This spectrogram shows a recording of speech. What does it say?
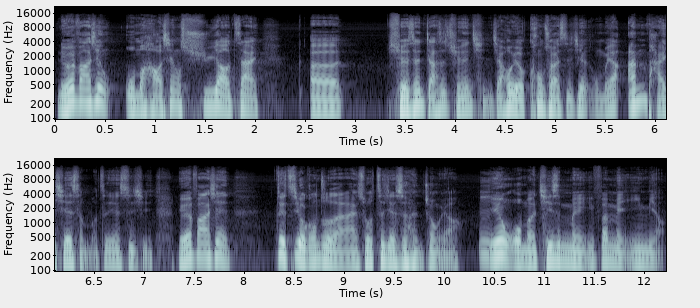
你会发现，我们好像需要在呃学生假设学生请假会有空出来时间，我们要安排些什么这件事情？你会发现，对自由工作者来说这件事很重要，因为我们其实每一分每一秒。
